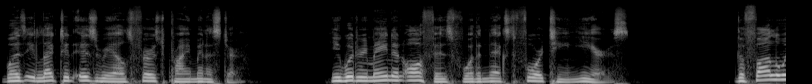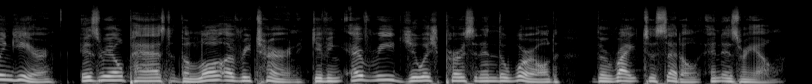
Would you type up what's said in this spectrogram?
was elected Israel's first prime minister. He would remain in office for the next 14 years. The following year, Israel passed the Law of Return, giving every Jewish person in the world the right to settle in Israel.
